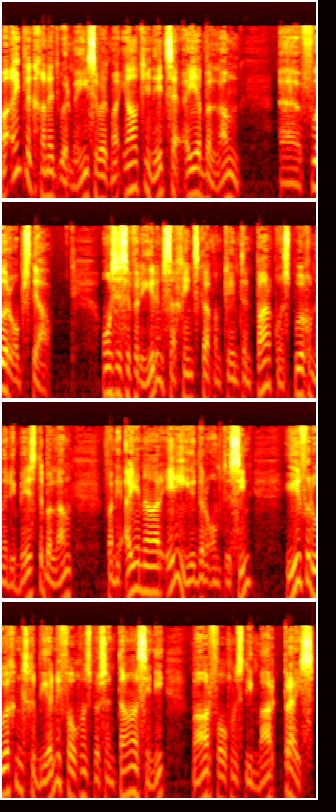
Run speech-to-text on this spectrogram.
maar eintlik gaan dit oor mense wat maar elkeen net sy eie belang uh vooropstel. Ons is 'n verhuuringsagentskap in Kempton Park. Ons poog om na die beste belang van die eienaar en die huurder om te sien. Huurverhogings gebeur nie volgens persentasie nie, maar volgens die markprys.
